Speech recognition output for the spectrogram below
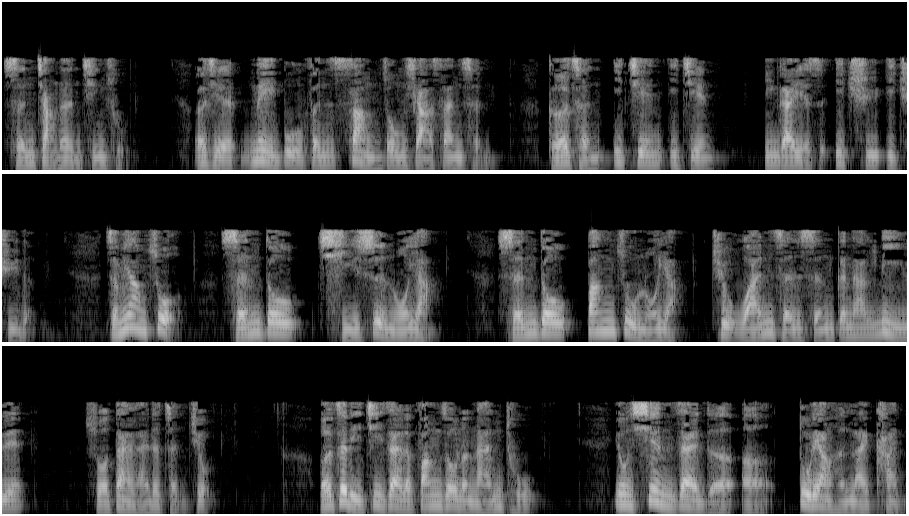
神讲得很清楚，而且内部分上中下三层，隔成一间一间，应该也是一区一区的。怎么样做？神都。”启示挪亚，神都帮助挪亚去完成神跟他立约所带来的拯救。而这里记载了方舟的蓝图，用现在的呃度量衡来看，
